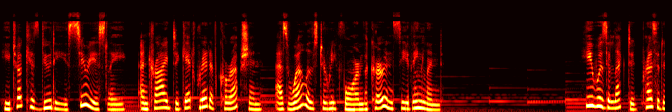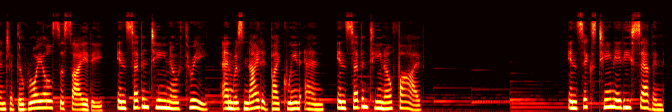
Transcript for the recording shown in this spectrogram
He took his duties seriously and tried to get rid of corruption as well as to reform the currency of England. He was elected President of the Royal Society in 1703 and was knighted by Queen Anne in 1705. In 1687,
